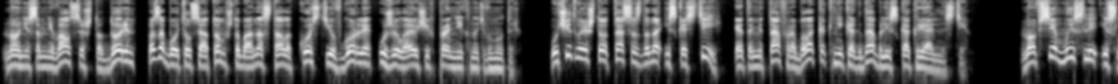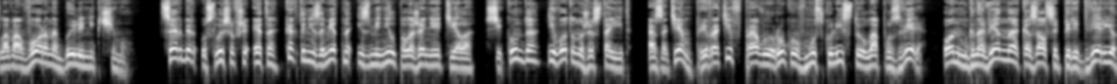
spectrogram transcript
но не сомневался, что Дорин позаботился о том, чтобы она стала костью в горле у желающих проникнуть внутрь. Учитывая, что та создана из костей, эта метафора была как никогда близка к реальности. Но все мысли и слова ворона были ни к чему. Цербер, услышавший это, как-то незаметно изменил положение тела. Секунда, и вот он уже стоит. А затем, превратив правую руку в мускулистую лапу зверя, он мгновенно оказался перед дверью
